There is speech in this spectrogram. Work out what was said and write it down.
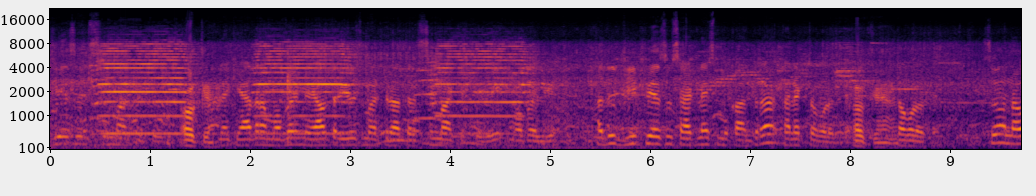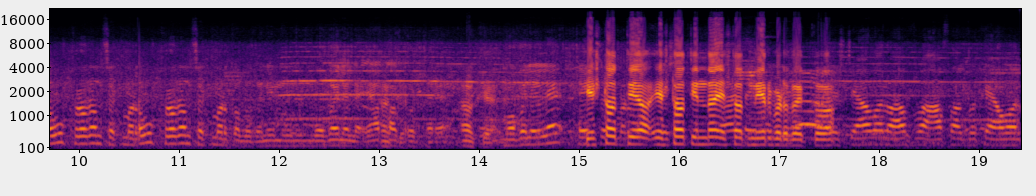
ಜಿ ಎಸ್ ಎಸ್ ಸಿಮ್ ಹಾಕಿರ್ತೀವಿ ಓಕೆ. ಲೈಕ್ ಯಾವ ಥರ ಮೊಬೈಲ್ನ ಯಾವ ಥರ ಯೂಸ್ ಮಾಡ್ತೀರ ಆ ಥರ ಸಿಮ್ ಹಾಕಿರ್ತೀವಿ ಮೊಬೈಲ್ಗೆ ಅದು ಜಿ ಪಿ ಎಸ್ ಸ್ಯಾಟಲೈಟ್ಸ್ ಮುಖಾಂತರ ಕನೆಕ್ಟ್ ತಗೊಳುತ್ತೆ. ಓಕೆ. ತಗೊಳುತ್ತೆ. ಸೊ ನಾವು ಪ್ರೋಗ್ರಾಮ್ ಸೆಟ್ ಮಾಡೋದು ಪ್ರೋಗ್ರಾಮ್ ಸೆಟ್ ಮಾಡ್ಕೋಬೋದು. ನಿಮ್ಮ ಮೊಬೈಲಲ್ಲೇ ಆ್ಯಪ್ ಹಾಕೊಡ್ತಾರೆ ಓಕೆ ಮೊಬೈಲಲ್ಲೇ ಎಷ್ಟೊತ್ತಿ ಎಷ್ಟೊತ್ತಿಂದ ಎಷ್ಟೊತ್ತು ನೀರು ಬಿಡಬೇಕು? ಎಷ್ಟು ಯಾವಾಗ ಆಫ್ ಆಫ್ ಆಗಬೇಕು ಯಾವಾಗ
